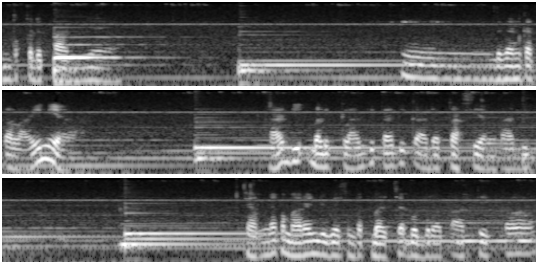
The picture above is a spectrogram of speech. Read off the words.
untuk ke depannya dengan kata lain ya tadi balik lagi tadi ke adaptasi yang tadi. Karena kemarin juga sempat baca beberapa artikel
